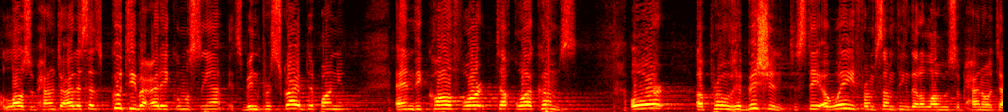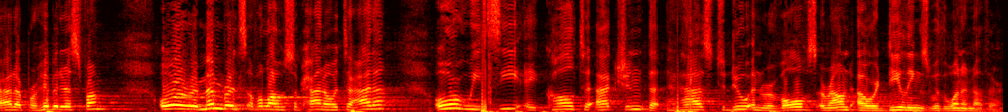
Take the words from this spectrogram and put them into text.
Allah subhanahu wa ta'ala says, Kutiba alaykum siyam. It's been prescribed upon you. And the call for taqwa comes. Or a prohibition to stay away from something that Allah subhanahu wa ta'ala prohibited us from. Or remembrance of Allah subhanahu wa ta'ala. Or we see a call to action that has to do and revolves around our dealings with one another.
